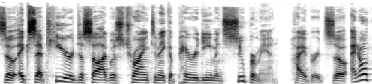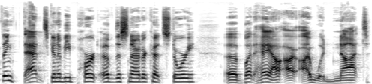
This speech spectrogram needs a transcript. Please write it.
So, except here, Desaad was trying to make a parademon Superman hybrid. So, I don't think that's going to be part of the Snyder Cut story. Uh, but hey, I, I would not.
